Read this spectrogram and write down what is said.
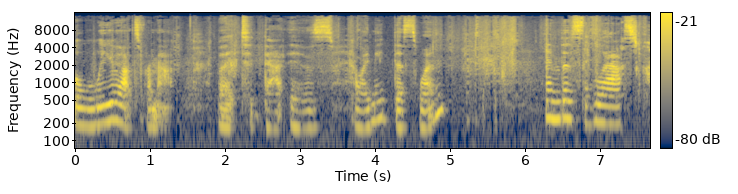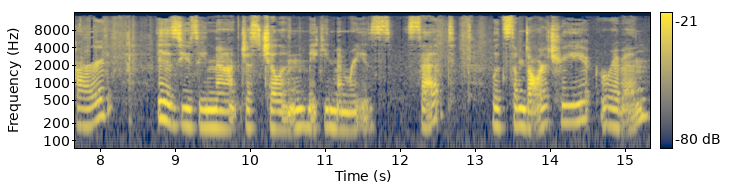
believe that's from that. But that is how I made this one. And this last card is using that Just Chillin' Making Memories set with some Dollar Tree ribbon.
